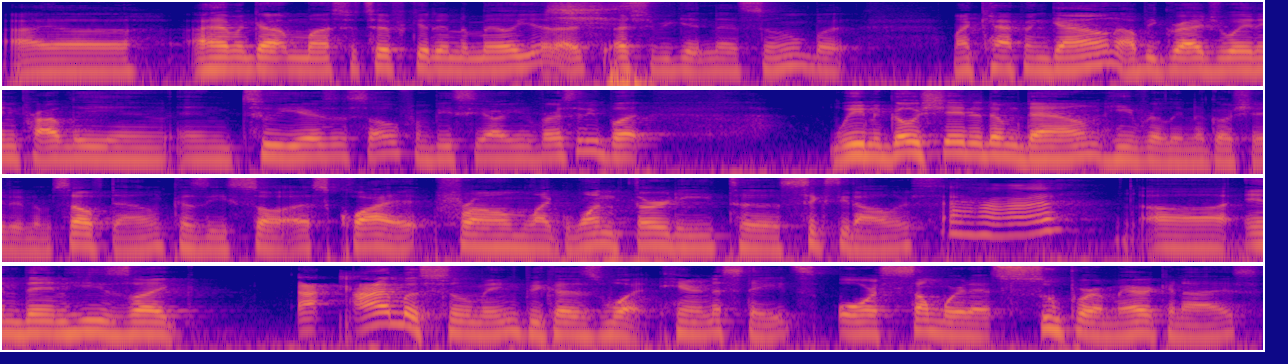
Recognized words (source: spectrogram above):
I uh I haven't gotten my certificate in the mail yet. I, I should be getting that soon, but my cap and gown, I'll be graduating probably in in 2 years or so from BCR University, but we negotiated him down. He really negotiated himself down because he saw us quiet from like 130 to sixty dollars. Uh-huh. Uh, and then he's like, I, I'm assuming because what here in the states or somewhere that's super Americanized,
